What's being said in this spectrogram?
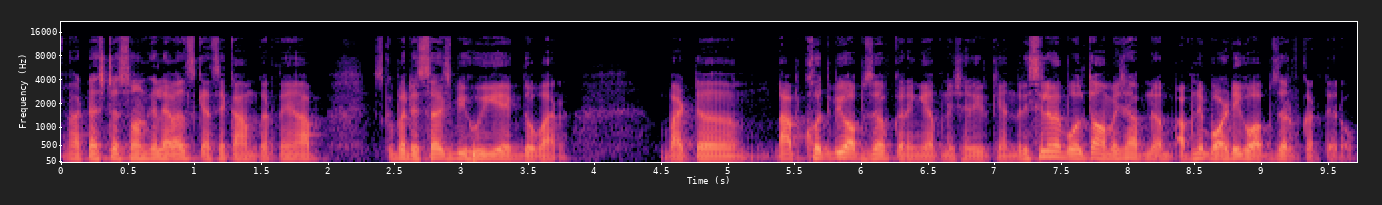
टेस्टोस्टेरोन के लेवल्स कैसे काम करते हैं, आप इसके ऊपर रिसर्च भी हुई है एक दो बार बट आप खुद भी ऑब्ज़र्व करेंगे अपने शरीर के अंदर। इसलिए मैं बोलता हूँ, हमेशा अपने अपने बॉडी को ऑब्ज़र्व करते रहो।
